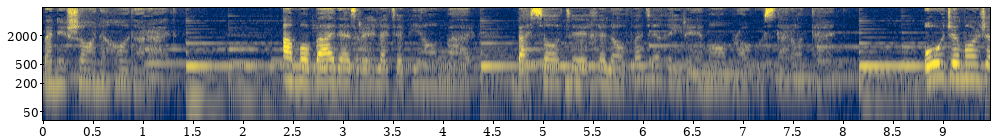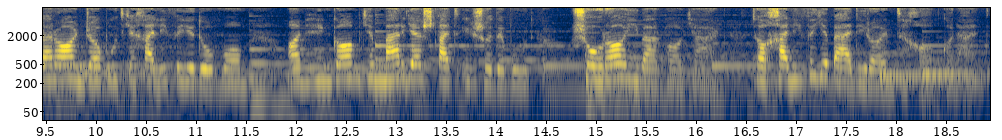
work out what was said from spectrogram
و نشانه ها دارد. اما بعد از رحلت پیامبر بساط خلافت غیر امام را گستراندند. اوج ماجرا آنجا بود که خلیفه دوم آن هنگام که مرگش قطعی شده بود شورایی برپا کرد تا خلیفه بعدی را انتخاب کنند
